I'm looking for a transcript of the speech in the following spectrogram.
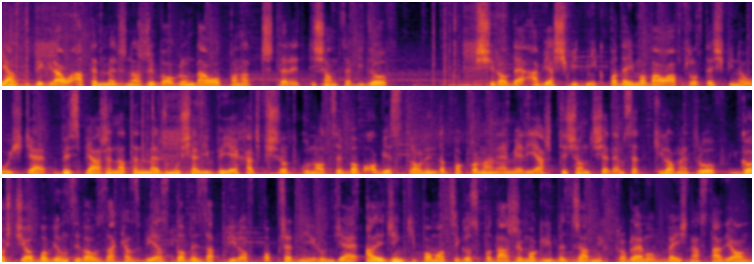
Piast wygrał, a ten mecz na żywo oglądało ponad 4000 widzów. Środę Awia Świdnik podejmowała flotę Świnoujście. Wyspiarze na ten mecz musieli wyjechać w środku nocy, bo w obie strony do pokonania mieli aż 1700 km. Gości obowiązywał zakaz wyjazdowy za Piro w poprzedniej rundzie, ale dzięki pomocy gospodarzy mogli bez żadnych problemów wejść na stadion.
